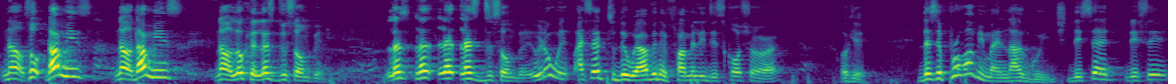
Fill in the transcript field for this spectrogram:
Now, so that means, now that means, now, okay, let's do something. Let's, let, let, let's do something. You know, we, I said today we're having a family discussion, right? Okay. There's a proverb in my language. They said, they say,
